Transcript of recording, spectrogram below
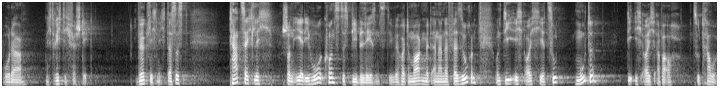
oder nicht richtig versteht. Wirklich nicht. Das ist tatsächlich schon eher die hohe Kunst des Bibellesens, die wir heute Morgen miteinander versuchen und die ich euch hier zumute, die ich euch aber auch zutraue.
